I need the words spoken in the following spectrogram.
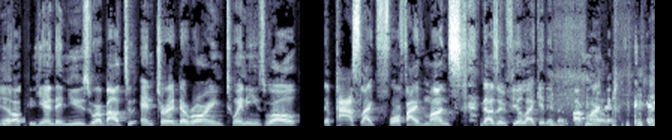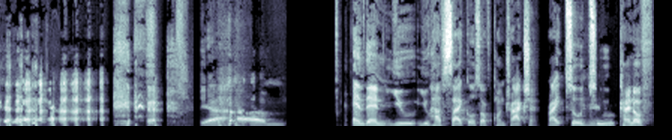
Yep. you often hear in the news we're about to enter the Roaring Twenties. Well, the past like four or five months doesn't feel like it in the stock market. yeah. Um, and then you you have cycles of contraction, right? So Mhm. to kind of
